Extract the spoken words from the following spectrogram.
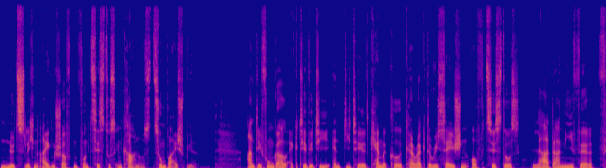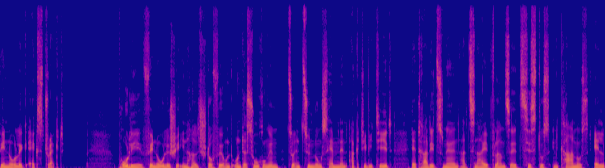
nützlichen Eigenschaften von Cistus incanus, zum Beispiel Antifungal activity and detailed chemical characterization of Cistus ladanifer phenolic extract polyphenolische Inhaltsstoffe und Untersuchungen zur entzündungshemmenden Aktivität der traditionellen Arzneipflanze Cistus incanus L.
